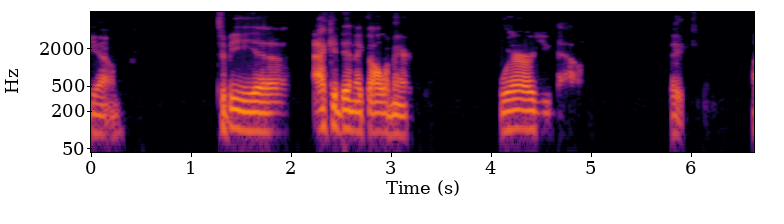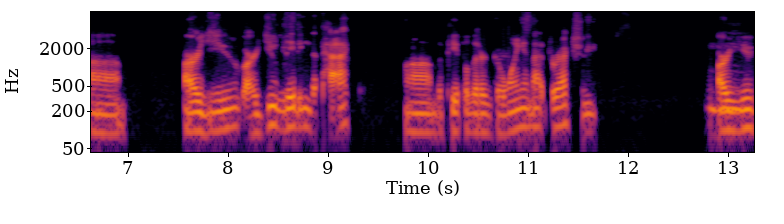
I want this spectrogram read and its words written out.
you know, to be a academic All-American, where are you now? Like, um, are you are you leading the pack? Um, the people that are going in that direction. Mm-hmm. Are you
